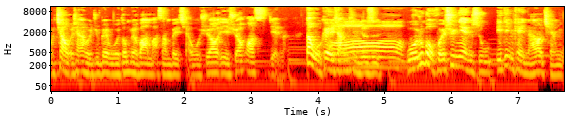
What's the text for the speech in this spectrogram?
我叫我现在回去背，我都没有办法马上背起来。我需要也需要花时间的。但我可以相信，就是、oh. 我如果回去念书，一定可以拿到前五。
